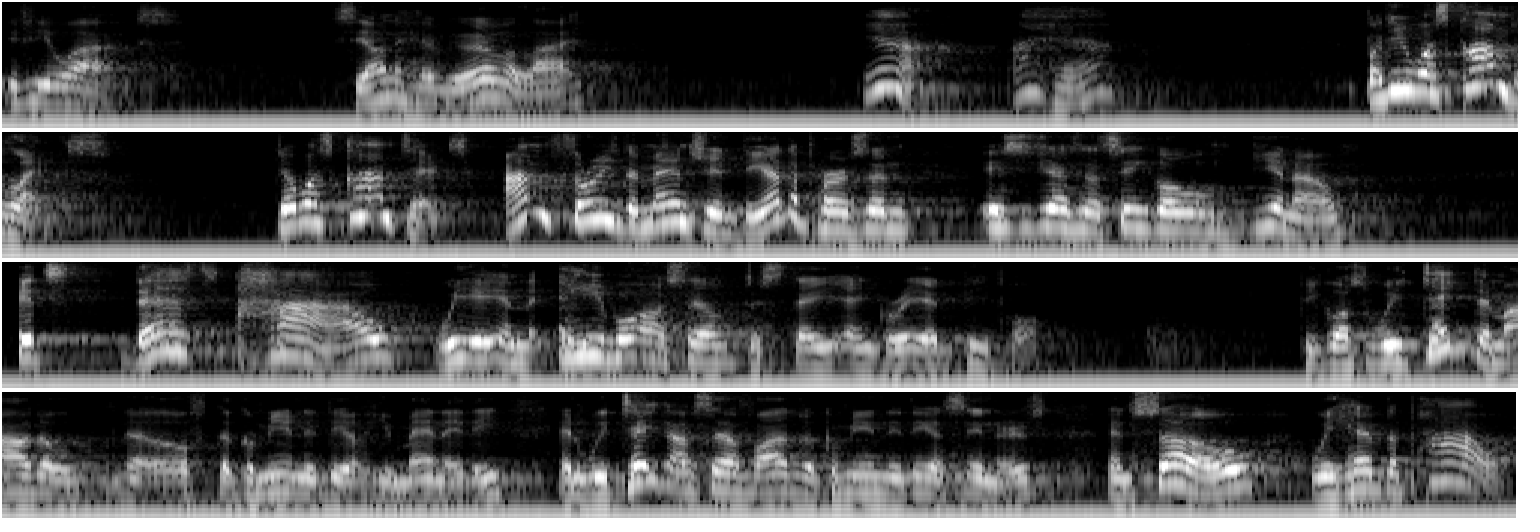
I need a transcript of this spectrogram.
if you ask, Sione, have you ever lied? Yeah, I have. But it was complex. There was context. I'm three dimension. The other person is just a single, you know. It's that's how we enable ourselves to stay angry at people. Because we take them out of, of the community of humanity and we take ourselves out of the community of sinners, and so we have the power.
